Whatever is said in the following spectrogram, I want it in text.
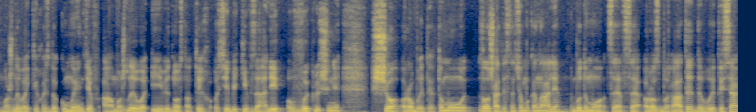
можливо, якихось документів, а можливо, і відносно тих осіб, які взагалі виключені, що робити. Тому залишайтесь на цьому каналі. Будемо це все розбирати, дивитися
